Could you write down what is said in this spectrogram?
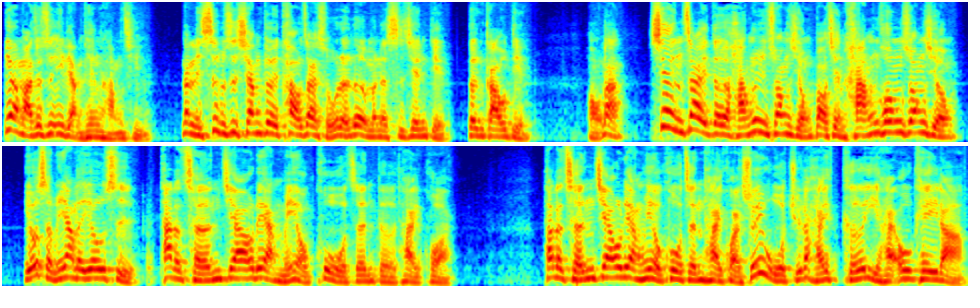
要么就是一两天行情。那你是不是相对套在所谓的热门的时间点跟高点？好，那现在的航运双雄，抱歉，航空双雄。有什么样的优势？它的成交量没有扩增的太快，它的成交量没有扩增太快，所以我觉得还可以，还 OK 啦，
